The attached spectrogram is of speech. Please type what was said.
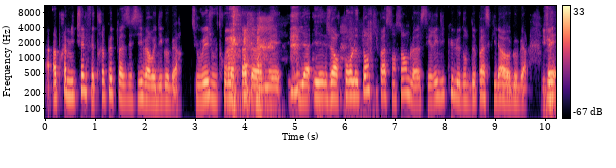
Après, Mitchell fait très peu de passes décisives à Rudy Gobert. Si vous voulez, je vous trouve la stat, euh, mais il y a, genre pour le temps qu'ils passent ensemble, c'est ridicule le nombre de passes qu'il a au Gobert. Il fait,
